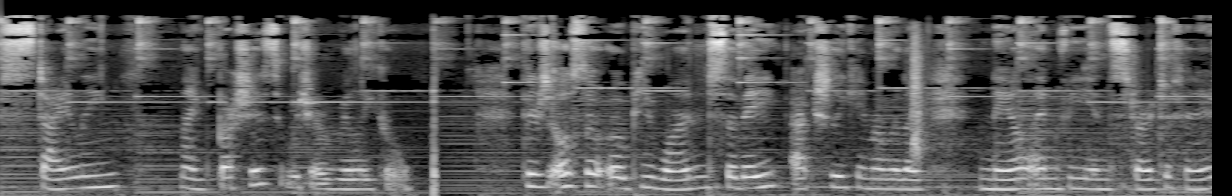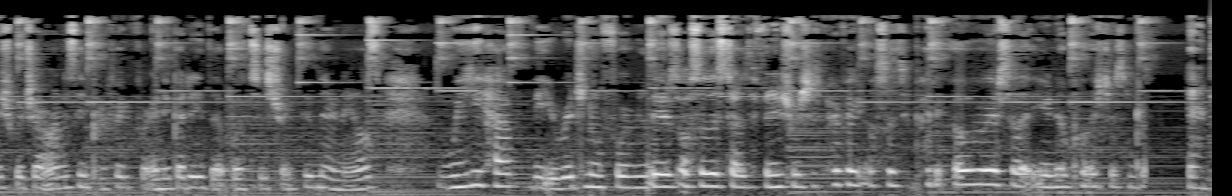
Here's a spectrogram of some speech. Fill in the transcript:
styling like brushes which are really cool. There's also OPI, so they actually came out with like nail envy and start to finish, which are honestly perfect for anybody that wants to strengthen their nails. We have the original formula. There's also the start to finish, which is perfect also to put it over so that your nail polish doesn't dry. And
